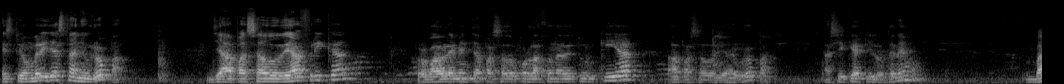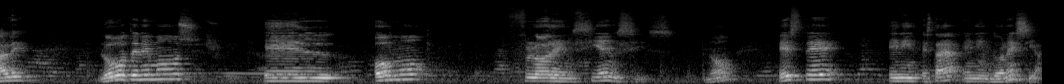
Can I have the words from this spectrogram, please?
Este hombre ya está en Europa. Ya ha pasado de África, probablemente ha pasado por la zona de Turquía, ha pasado ya a Europa. Así que aquí lo tenemos. ¿Vale? Luego tenemos el Homo florensiensis, ¿no? Este está en Indonesia.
